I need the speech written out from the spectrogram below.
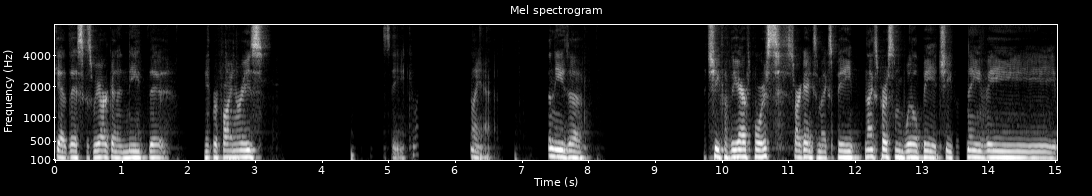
get this because we are going to need the need refineries. Let's see, can I, can I add? I need a, a chief of the air force. Start getting some XP. Next person will be a chief of navy.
